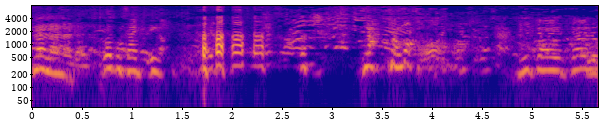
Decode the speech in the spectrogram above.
来来来来，我不看这个。哈哈哈哈哈！上吧，你找找一个。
